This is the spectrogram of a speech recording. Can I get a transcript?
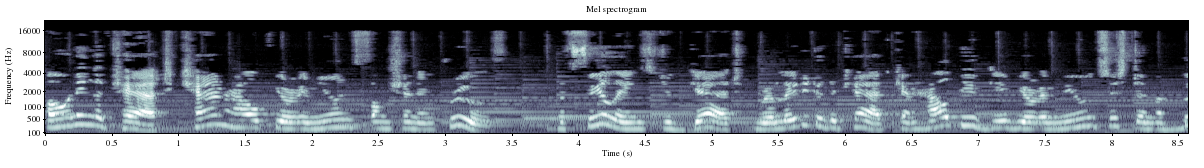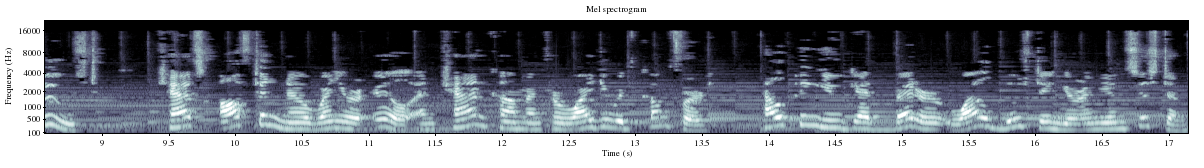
Owning a cat can help your immune function improve. The feelings you get related to the cat can help you give your immune system a boost Cats often know when you're ill and can come and provide you with comfort, helping you get better while boosting your immune system.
